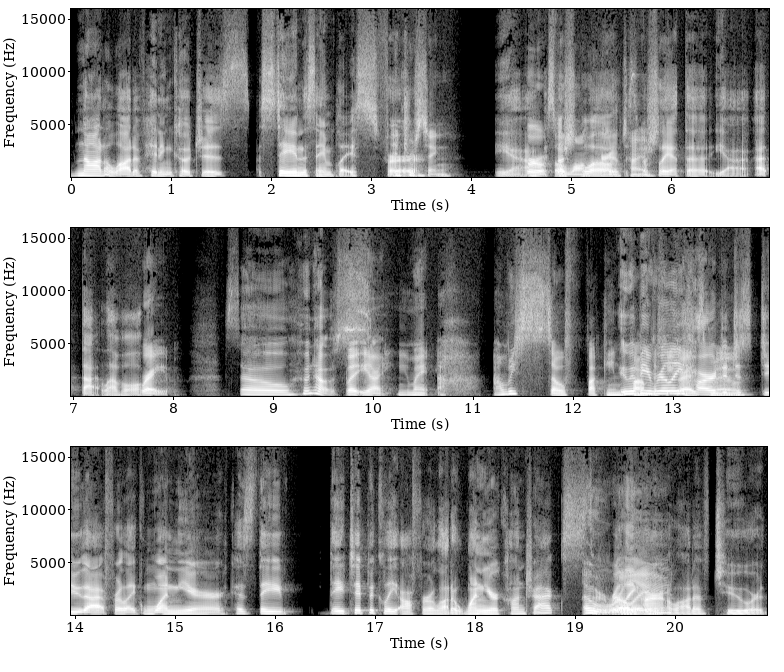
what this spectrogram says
not a lot of hitting coaches stay in the same place for Interesting, Yeah, For a especially- long well, period of time. especially at the yeah at that level. right? So who knows? But yeah, you might. I'll be so fucking. it would be really hard to just do that for like one year because they they typically offer a lot of one year contracts. Oh, there really really? aren't a lot of two or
